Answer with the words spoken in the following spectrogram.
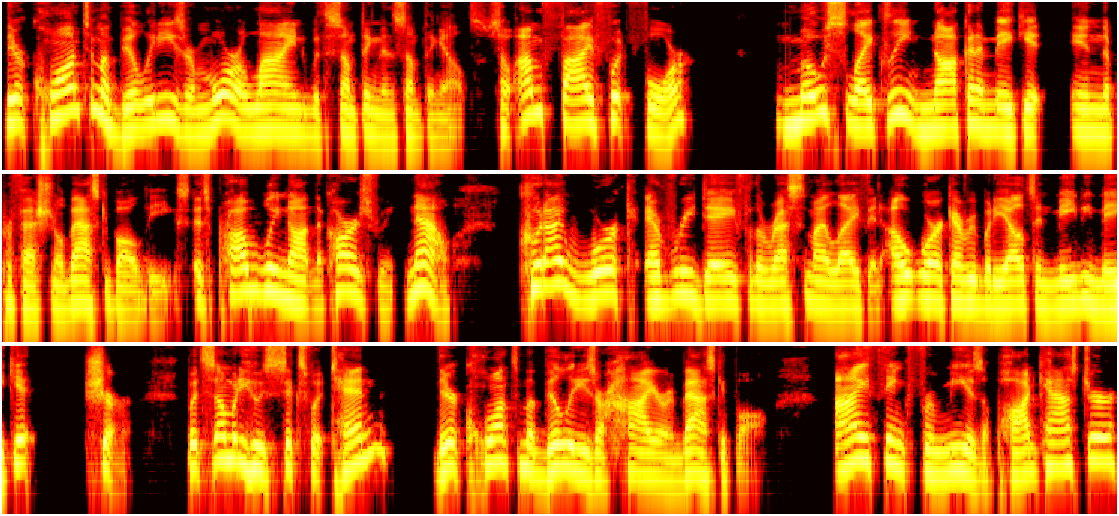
their quantum abilities are more aligned with something than something else. So I'm five foot four, most likely not going to make it in the professional basketball leagues. It's probably not in the cards for me. Now, could I work every day for the rest of my life and outwork everybody else and maybe make it? Sure. But somebody who's six foot 10 their quantum abilities are higher in basketball. I think for me as a podcaster,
